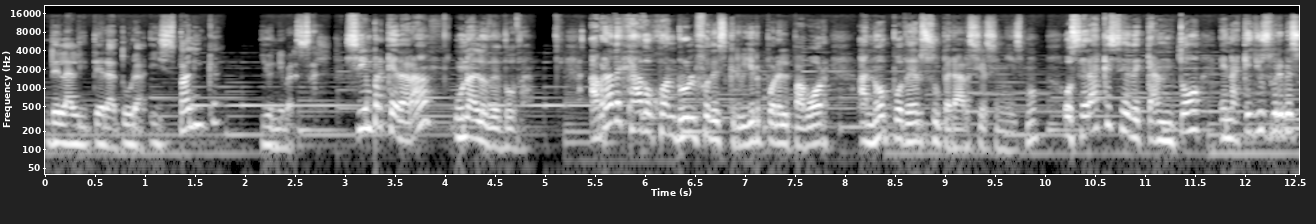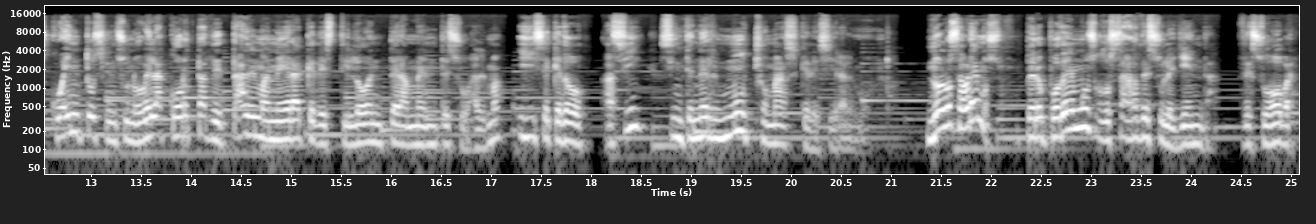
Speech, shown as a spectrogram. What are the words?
de la literatura hispánica y universal. Siempre quedará un halo de duda. ¿Habrá dejado Juan Rulfo de escribir por el pavor a no poder superarse a sí mismo? ¿O será que se decantó en aquellos breves cuentos y en su novela corta de tal manera que destiló enteramente su alma? Y se quedó así sin tener mucho más que decir al mundo. No lo sabremos, pero podemos gozar de su leyenda, de su obra,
